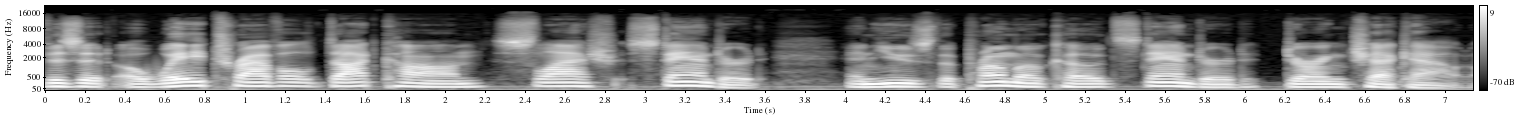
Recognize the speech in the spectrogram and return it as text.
visit awaytravel.com slash standard and use the promo code standard during checkout.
